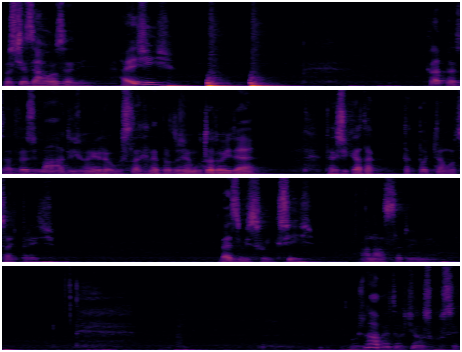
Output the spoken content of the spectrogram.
prostě zahozený. A Ježíš? Klepe za dveřma, když ho někdo uslechne, protože mu to dojde, tak říká, tak, tak pojď tam odsaď pryč. Vezmi svůj kříž a následuj mě. Možná by to chtěl zkusit.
